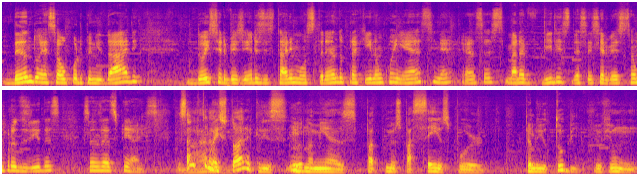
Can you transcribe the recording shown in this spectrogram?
dando essa oportunidade dos cervejeiros estarem mostrando para quem não conhece né, essas maravilhas dessas cervejas que são produzidas em São José dos Pinhais. Sabe que tem uma história, Cris? Eu, nas minhas pa- meus passeios por, pelo YouTube, eu vi um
